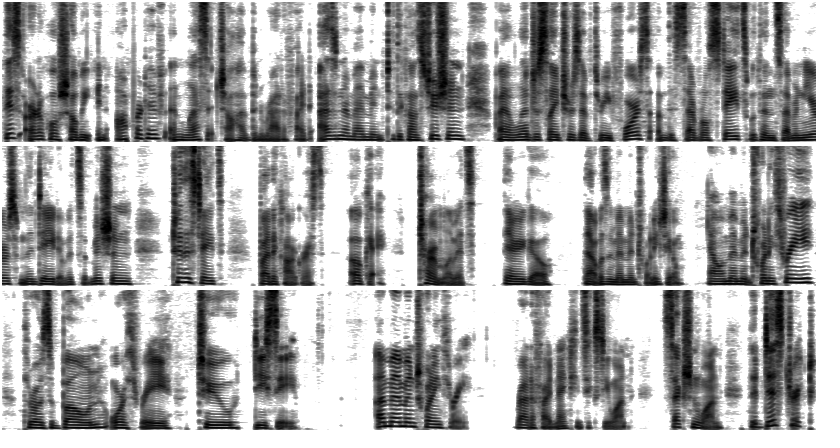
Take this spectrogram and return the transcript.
This article shall be inoperative unless it shall have been ratified as an amendment to the Constitution by the legislatures of three fourths of the several states within seven years from the date of its submission to the states by the Congress. Okay, term limits. There you go. That was Amendment 22. Now, Amendment 23 throws a bone or three to DC. Amendment 23, ratified 1961. Section 1. The district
